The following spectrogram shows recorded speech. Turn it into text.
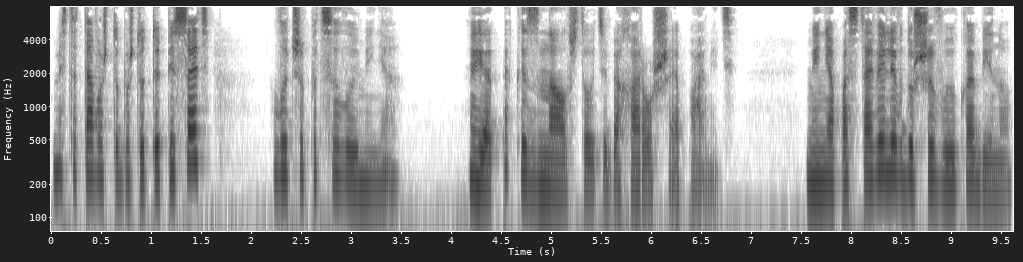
«Вместо того, чтобы что-то писать, лучше поцелуй меня». «Я так и знал, что у тебя хорошая память». Меня поставили в душевую кабину.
